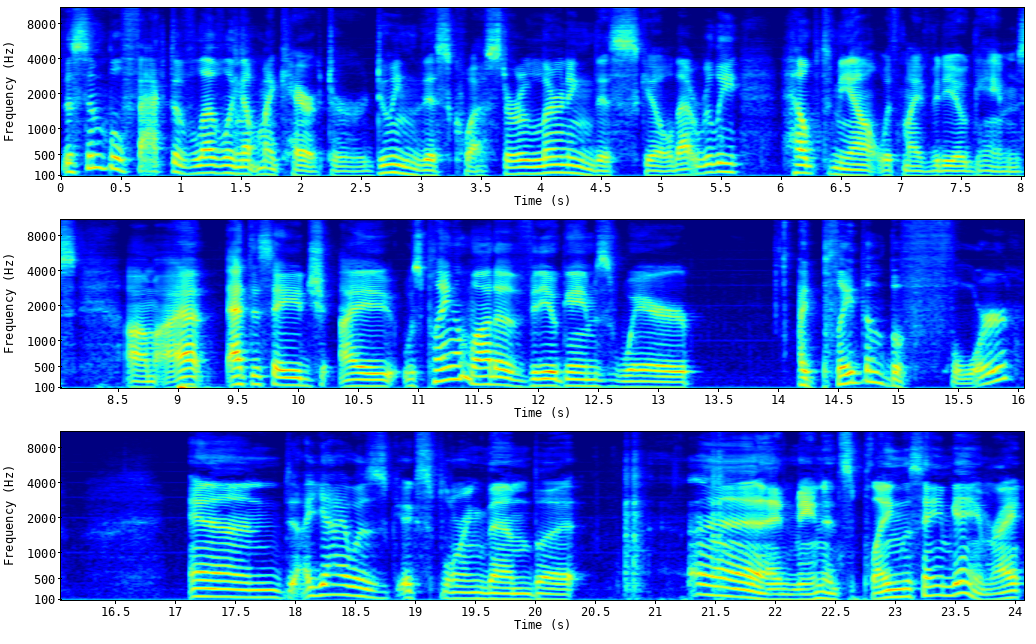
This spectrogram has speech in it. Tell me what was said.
the simple fact of leveling up my character, or doing this quest, or learning this skill that really helped me out with my video games. Um, I, at this age, I was playing a lot of video games where I played them before, and uh, yeah, I was exploring them, but I mean, it's playing the same game, right?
